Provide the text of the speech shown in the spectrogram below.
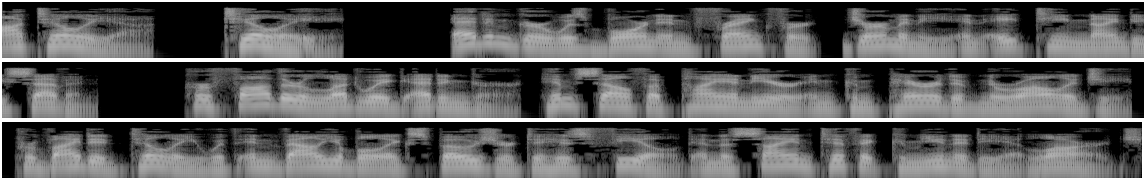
Ottilia Tilly Edinger was born in Frankfurt, Germany in 1897. Her father Ludwig Edinger, himself a pioneer in comparative neurology, provided Tilly with invaluable exposure to his field and the scientific community at large.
